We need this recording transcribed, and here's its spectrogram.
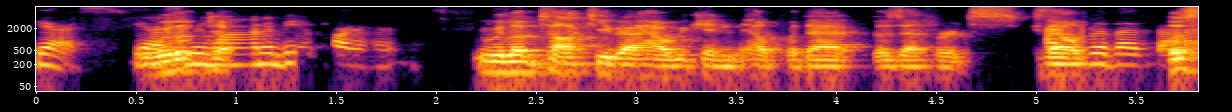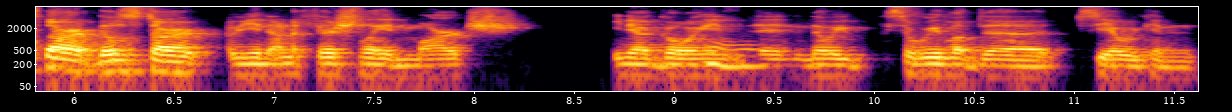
Yes, yes, we, we want to be a part of it. We'd love to talk to you about how we can help with that, those efforts. They'll start, they'll start, I mean, unofficially in March, you know, going mm-hmm. in, and then we, so we'd love to see how we can,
